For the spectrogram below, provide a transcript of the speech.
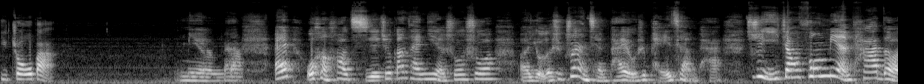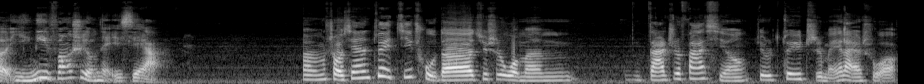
一周吧。明白。哎，我很好奇，就刚才你也说说，呃，有的是赚钱拍，有的是赔钱拍，就是一张封面它的盈利方式有哪一些啊？嗯，首先最基础的就是我们杂志发行，就是对于纸媒来说。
